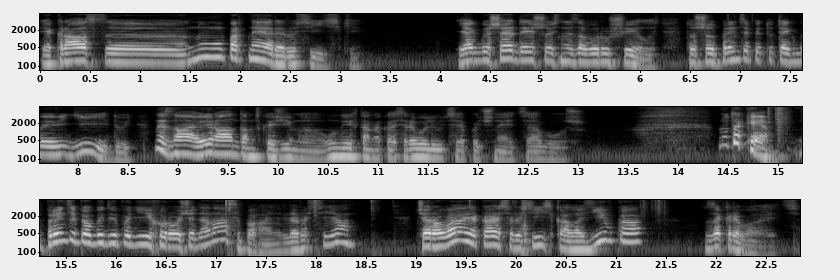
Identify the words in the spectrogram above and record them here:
Якраз е, ну, партнери російські. Якби ще десь щось не заворушилось. То що, в принципі, тут як бойові дії йдуть. Не знаю, Іран там, скажімо, у них там якась революція почнеться або ж. Ну таке. В принципі, обидві події хороші для нас і погані для росіян. Чергова якась російська лазівка закривається.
